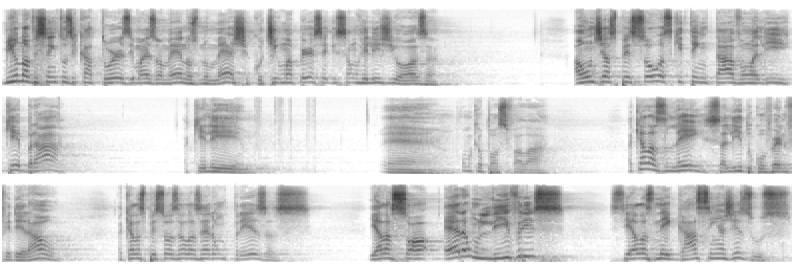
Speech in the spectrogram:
1914, mais ou menos, no México, tinha uma perseguição religiosa, onde as pessoas que tentavam ali quebrar aquele, é, como que eu posso falar, aquelas leis ali do governo federal, aquelas pessoas elas eram presas e elas só eram livres se elas negassem a Jesus.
